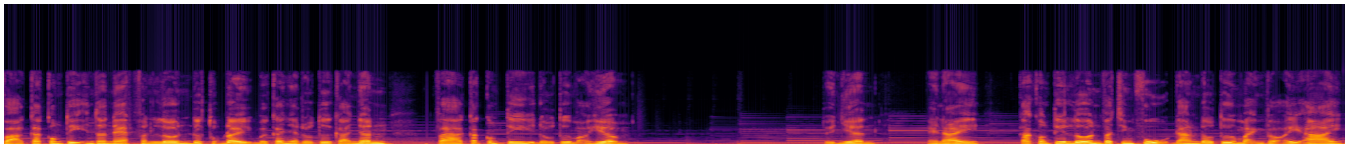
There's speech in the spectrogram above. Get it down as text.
và các công ty Internet phần lớn được thúc đẩy bởi các nhà đầu tư cá nhân và các công ty đầu tư mạo hiểm. Tuy nhiên, ngày nay, các công ty lớn và chính phủ đang đầu tư mạnh vào AI.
